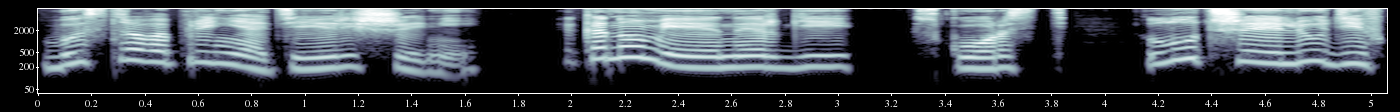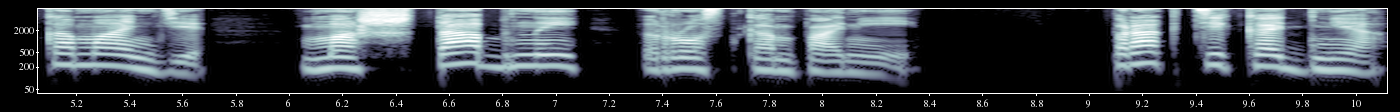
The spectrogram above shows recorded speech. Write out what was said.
быстрого принятия решений. Экономия энергии, скорость, лучшие люди в команде, масштабный рост компании. Практика дня.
